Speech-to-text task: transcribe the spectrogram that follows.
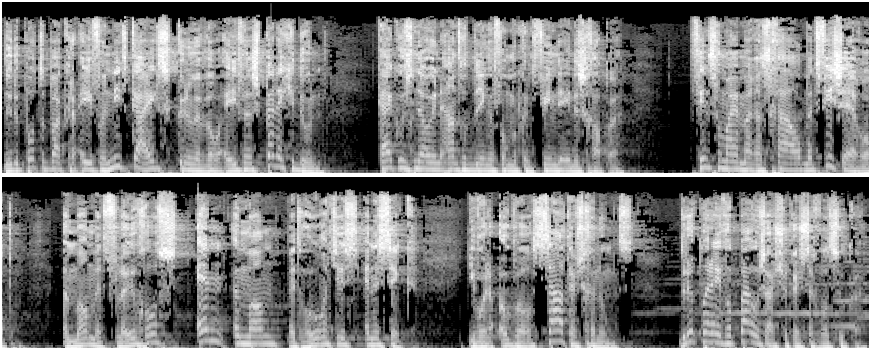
nu de pottenbakker even niet kijkt, kunnen we wel even een spelletje doen. Kijk hoe snel je een aantal dingen voor me kunt vinden in de schappen. Vind voor mij maar een schaal met vissen erop. Een man met vleugels en een man met horentjes en een sik. Die worden ook wel saters genoemd. Druk maar even op pauze als je rustig wilt zoeken.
